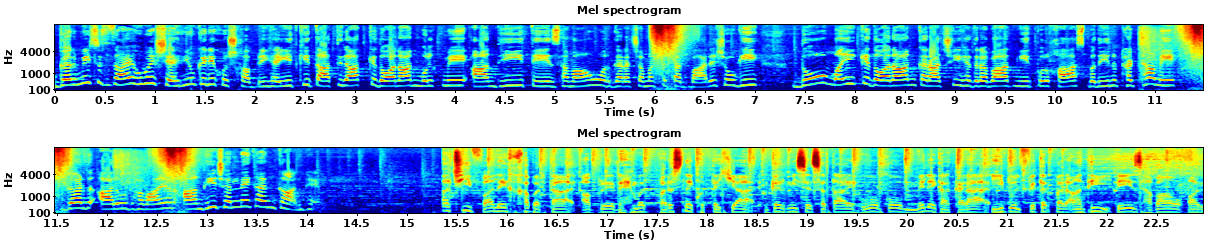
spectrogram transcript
गर्मी से सताए हुए शहरियों के लिए खुशखबरी है। ईद की तातीलत के दौरान मुल्क में आंधी, तेज़ हवाओं और गरज चमक के साथ बारिश होगी। दो मई के दौरान कराची, हैदराबाद, मीरपुर, खास बदीन, ठट्ठा में गर्द आलूद हवाएँ और आंधी चलने का इम्कान है। कराची वाले खबरदार अब्र रहमत बरसने को तैयार। गर्मी से सताए हुओं को मिलेगा करार। ईद उल फितर पर आंधी, तेज हवाओं और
